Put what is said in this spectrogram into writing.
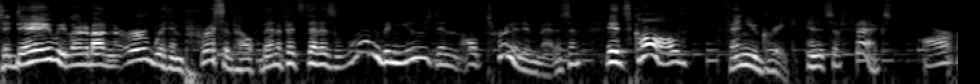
Today we learn about an herb with impressive health benefits that has long been used in alternative medicine. It's called fenugreek, and its effects are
